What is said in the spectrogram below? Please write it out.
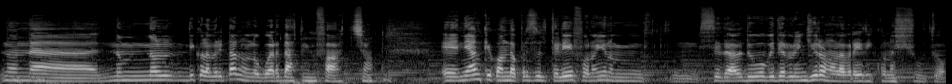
non, eh, non, non, dico la verità, non l'ho guardato in faccia e neanche quando ha preso il telefono, io non, se dovevo vederlo in giro non l'avrei riconosciuto,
